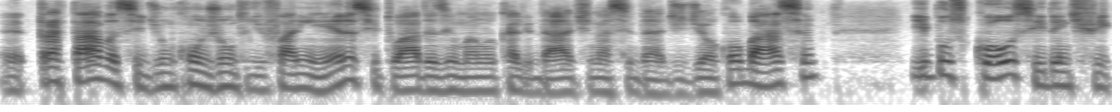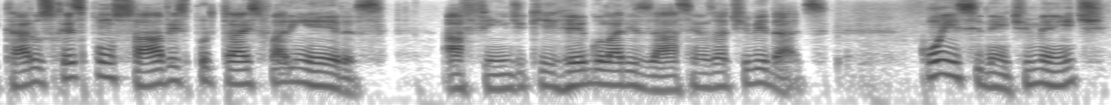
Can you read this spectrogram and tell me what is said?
É, Tratava-se de um conjunto de farinheiras situadas em uma localidade na cidade de Alcobaça e buscou-se identificar os responsáveis por tais farinheiras, a fim de que regularizassem as atividades. Coincidentemente,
